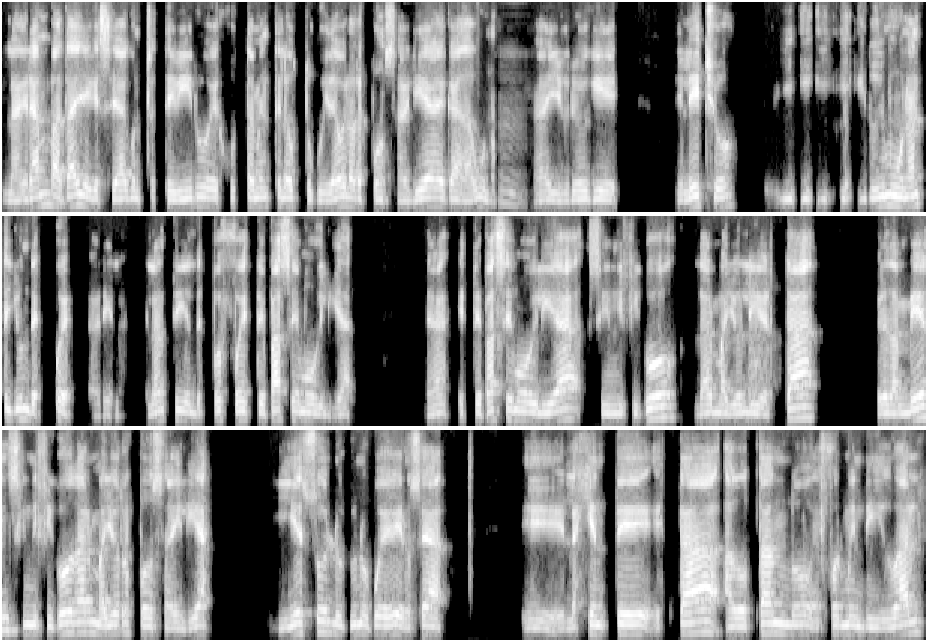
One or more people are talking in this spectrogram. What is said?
la gran batalla que se da contra este virus es justamente el autocuidado y la responsabilidad de cada uno. Mm. ¿ah? Yo creo que el hecho, y, tuvimos un antes y un después, Gabriela, el antes y el después fue este pase de movilidad. Este pase de movilidad significó dar mayor libertad, pero también significó dar mayor responsabilidad. Y eso es lo que uno puede ver, o sea, eh, la gente está adoptando en forma individual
